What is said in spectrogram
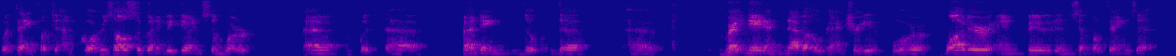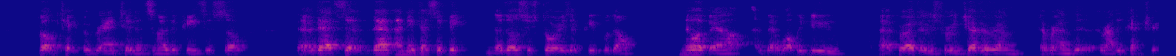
we're thankful to UMCOR, who's also going to be doing some work uh, with uh, funding the, the uh, great need in Navajo country for water and food and simple things that folk take for granted and some other pieces. So uh, that's a, that I think that's a big. You know, those are stories that people don't know about about what we do uh, for others, for each other around around the around the country.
